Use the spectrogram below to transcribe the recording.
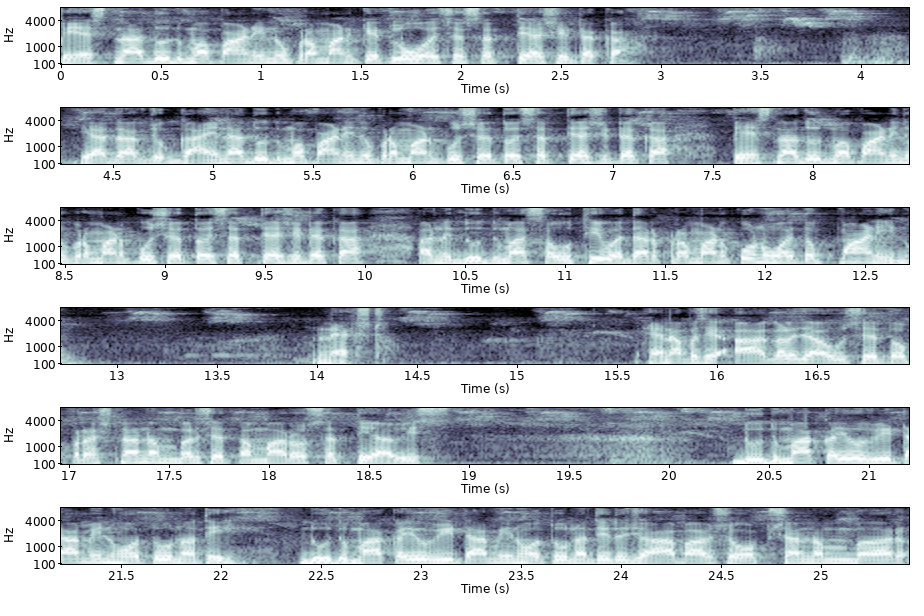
ભેંસના દૂધમાં પાણીનું પ્રમાણ કેટલું હોય છે? સત્યાસી ટકા. યાદ રાખજો, ગાયના દૂધમાં પાણીનું પ્રમાણ પૂછે તો સત્યાસી ટકા, ભેંસના દૂધમાં પાણીનું પ્રમાણ પૂછે તો સત્યાસી ટકા, અને દૂધમાં સૌથી વધારે પ્રમાણ કોણ હોય તો પાણીનું. નેક્સ્ટ એના પછી આગળ જવું છે તો પ્રશ્ન નંબર છે તમારો સત્યાવીસ. દૂધમાં કયું વિટામિન હોતું નથી? દૂધમાં કયું વિટામિન હોતું નથી? તો જવાબ આવશે option number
